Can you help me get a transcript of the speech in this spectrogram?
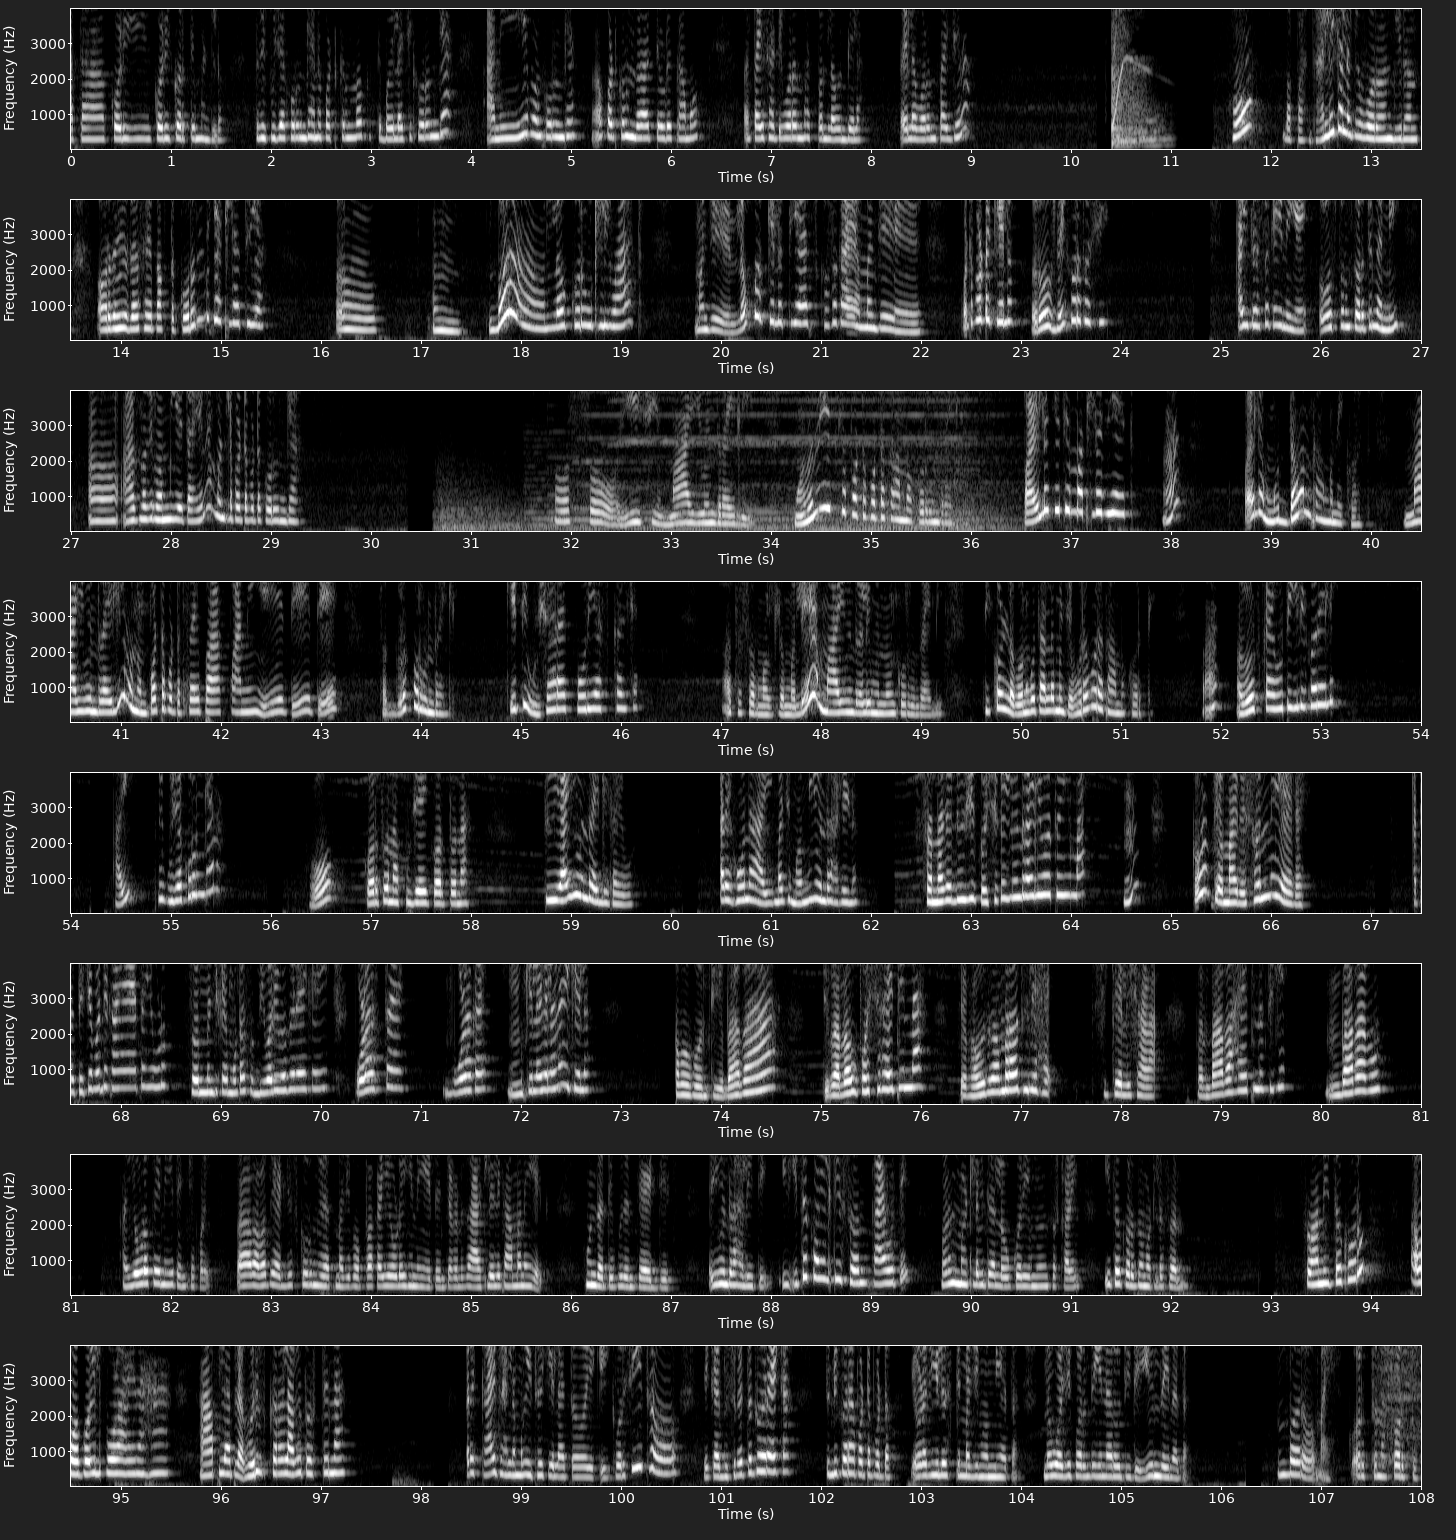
आता कढी कढी करते म्हटलं. तुम्ही पूजा करून घ्या ना पटकन मग ते बैलाची करून घ्या आणि हे पण करून घ्या. पटकन जा तेवढे कामं. ताईसाठी वरण भात पण लावून दिला. ताईला वरण पाहिजे ना? हो? बापा झाली का लगे वरण बिरण? अर्धा अर्धा साहेब आता करून मी घेतला तुया. बरं लवकर उठली वाच म्हणजे लवकर केलं ती आज? कसं काय म्हणजे पटपट केलं? रोज नाही करत अशी? आई तसं काही नाही आहे रोज पण करते ना मी. आज माझी मम्मी येत आहे ना म्हटलं पटापट करून घ्या. असो हिची मा येऊन राहिली. म्हणून इतकं पटपट कामं करून राहिली. पाहिलं किती मतलबी आहेत हां? पाहिलं मुद्दाहून कामं नाही करत. मा येऊन राहिली म्हणून पटापट स्वयंपाक पाणी हे ते ते सगळं करून राहिली. किती हुशार आहेत पोरी आजकालच्या. आता समजलं मला मा येऊन राहिली म्हणून करून राहिली. तिकडलं बनवत आलं म्हणजे बरोबर कामं करते. हां? रोज काय होती इकडे करेली आई तुम्ही पूजा करून घ्या ना. हो करतो ना पूजाही करतो ना. तू आई येऊन राहिली काय हो? अरे हो ना आई माझी मम्मी येऊन राहिली ना. सणाच्या दिवशी कशी काय येऊन राहिली होती ही मा? कोण ते माझे सण नाही आहे काय? आता त्याच्यामध्ये काय आहे आता एवढं? सण म्हणजे काय मोठा दिवाळी वगैरे आहे काही पोळा असताय पोळा काय? केला गेला नाही केला? अबो कोणती बाबा ते बाबा उपाशी राहतील ना. ते भाऊ तर अमरावतीला आहे. शिकेली शाळा. पण बाबा आहेत ना तिथे बाबा मग एवढं काही नाही आहे त्यांच्याकडे. बाबा बाबाचं ॲडजस्ट करून घेतात माझे पप्पा काही एवढंही नाही आहे त्यांच्याकडे. साठलेले कामं नाही आहेत. होऊन जाते त्यांचे ॲडजस्ट येऊन राहिली ती. इथं करेल ती सण. काय होते? म्हणून म्हटलं मी त्या लवकर ये म्हणून सकाळी. इथं करतो म्हटलं सण. सण इथं करू? अवा बैल पोळा आहे ना हा. हा आपल्या आपल्या घरीच करावं लागत असते ना. अरे काय झालं मग इथं केला तर? एक एक वर्ष इथं. एका दुसऱ्याचं घर आहे का? तुम्ही करा पटपट. एवढा दिल असते माझी मम्मी आता. नऊ वाजेपर्यंत येणार होती ते. येऊन जाईन आता. बरं माय. करतो ना करतो.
